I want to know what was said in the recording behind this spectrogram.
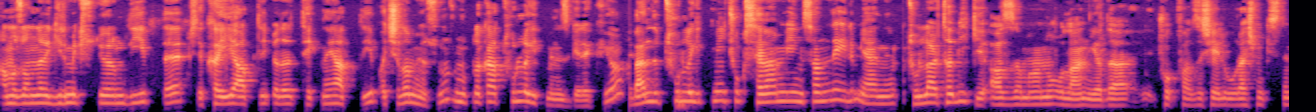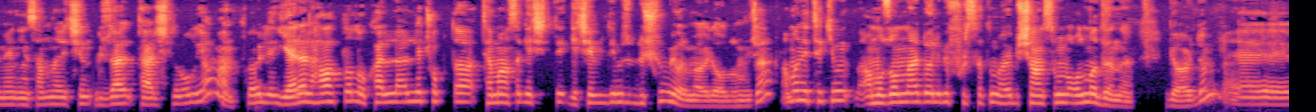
Amazonlara girmek istiyorum deyip de işte kayıya atlayıp ya da tekneye atlayıp açılamıyorsunuz. Mutlaka turla gitmeniz gerekiyor. Ben de turla gitmeyi çok seven bir insan değilim. Yani turlar tabii ki az zamanı olan ya da çok fazla şeyle uğraşmak istemeyen insanlar için güzel tercihler oluyor ama böyle yerel halkla, lokallerle çok da temasa geçti, geçebildiğimizi düşünmüyorum öyle olunca. Ama nitekim Amazonlarda öyle bir fırsatım, öyle bir şansımın olmadığını gördüm. Ee,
